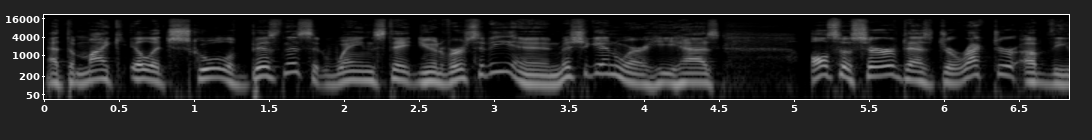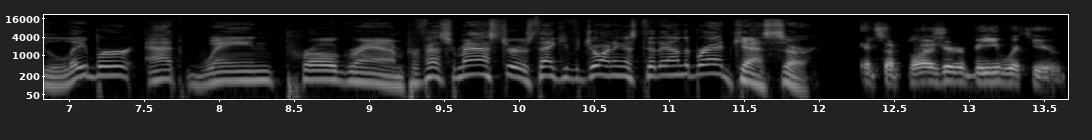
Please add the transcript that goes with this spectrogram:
at the Mike Ilitch School of Business at Wayne State University in Michigan, where he has also served as director of the Labor at Wayne program. Professor Masters, thank you for joining us today on the broadcast, sir. It's a pleasure to be with you.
